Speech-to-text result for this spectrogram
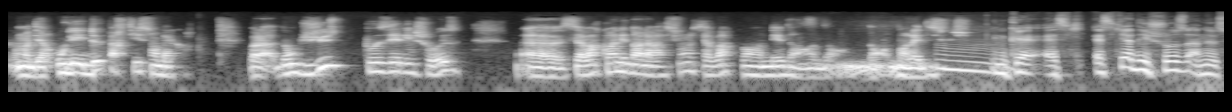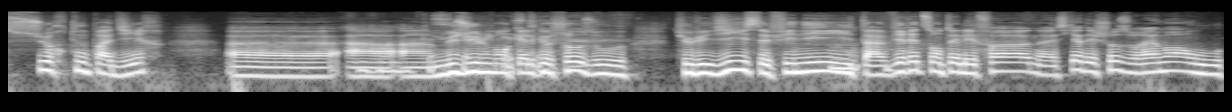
comment dire, où les deux parties sont d'accord. Voilà. Donc, juste poser les choses, euh, savoir quand on est dans la ration et savoir quand on est dans, dans, dans, dans la discussion. Ok. Est-ce est-ce qu'il y a des choses à ne surtout pas dire euh, à, à un musulman. Quelque chose où tu lui dis c'est fini, il Mhm. t'a viré de son téléphone. Est-ce qu'il y a des choses vraiment où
